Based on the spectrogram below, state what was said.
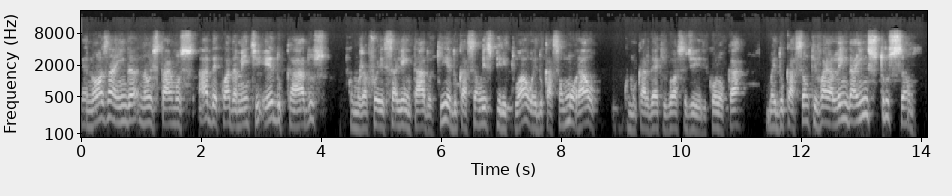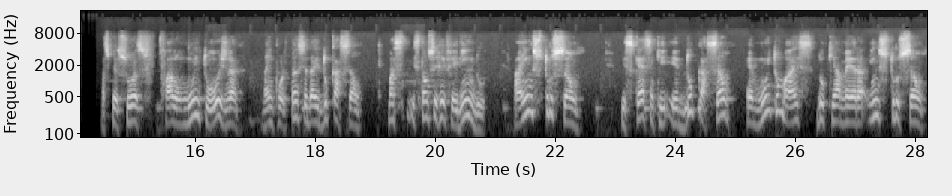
é nós ainda não estarmos adequadamente educados, como já foi salientado aqui, educação espiritual, educação moral, como Kardec gosta de, de colocar, uma educação que vai além da instrução. As pessoas falam muito hoje né, na importância da educação, mas estão se referindo à instrução. Esquecem que educação é muito mais do que a mera instrução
